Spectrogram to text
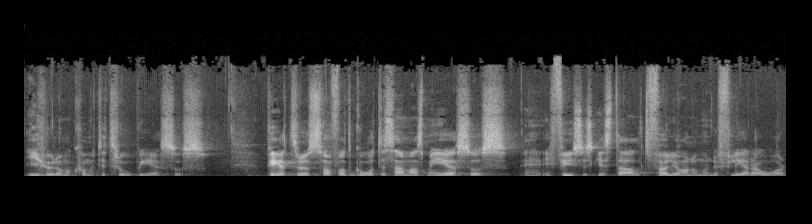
i hur de har kommit till tro på Jesus. Petrus har fått gå tillsammans med Jesus eh, i fysisk gestalt, följa honom under flera år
